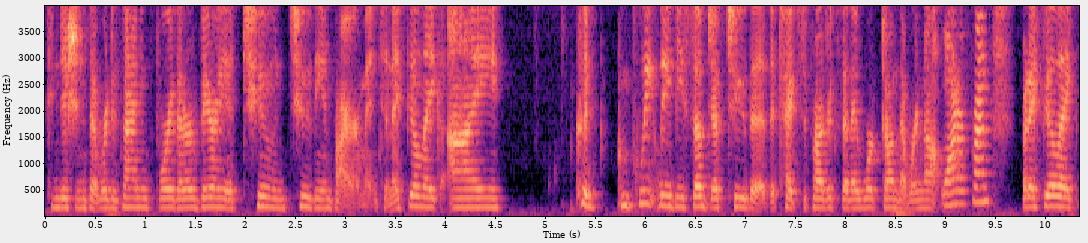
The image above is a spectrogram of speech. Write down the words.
conditions that we're designing for that are very attuned to the environment. And i feel like i could completely be subject to the the types of projects that i worked on that were not waterfront but i feel like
